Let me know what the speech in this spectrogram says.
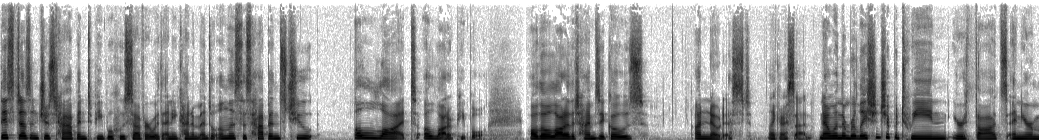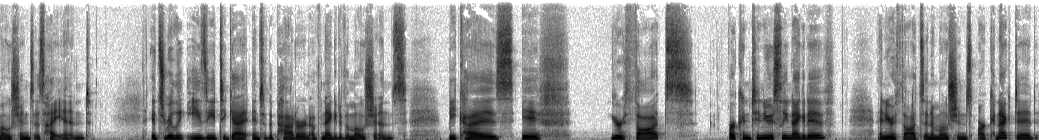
this doesn't just happen to people who suffer with any kind of mental illness. This happens to a lot, a lot of people although a lot of the times it goes unnoticed, like I said. Now, when the relationship between your thoughts and your emotions is heightened, it's really easy to get into the pattern of negative emotions because if your thoughts are continuously negative and your thoughts and emotions are connected,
